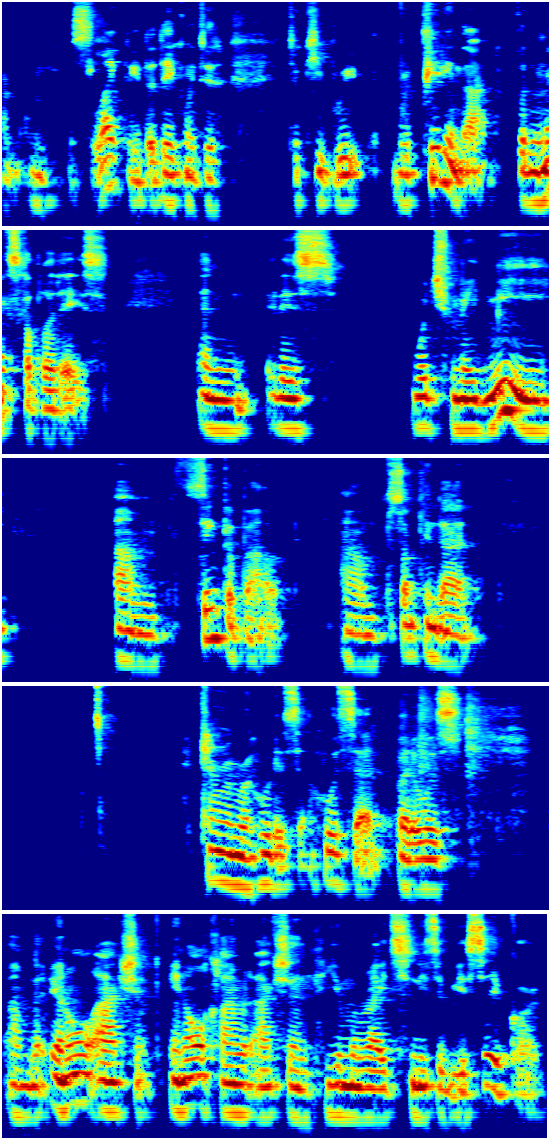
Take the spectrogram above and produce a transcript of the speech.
um, it's likely that they're going to to keep re- repeating that for the next couple of days, and it is which made me um, think about um, something that I can't remember who this who said, but it was um, that in all action, in all climate action, human rights needs to be a safeguard.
